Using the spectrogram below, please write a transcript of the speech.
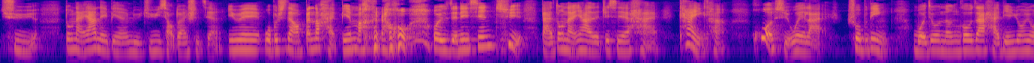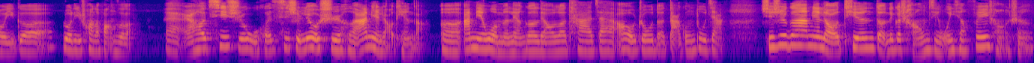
去东南亚那边旅居一小段时间，因为我不是想要搬到海边嘛，然后我就决定先去把东南亚的这些海看一看，或许未来说不定我就能够在海边拥有一个落地窗的房子了。哎，然后七十五和七十六是和阿冕聊天的，呃，阿冕我们两个聊了他在澳洲的打工度假。其实跟阿面聊天的那个场景，我印象非常深。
